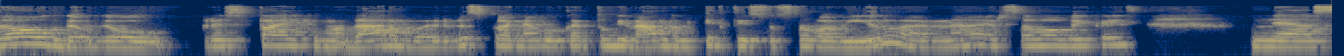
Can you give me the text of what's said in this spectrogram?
daug daugiau prisitaikymo darbo ir visko, negu kad tu gyventum tik tai su savo vyru ar ne, ir savo vaikais. Nes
